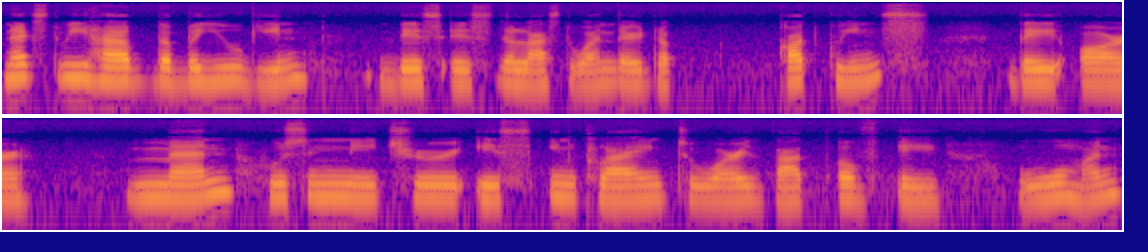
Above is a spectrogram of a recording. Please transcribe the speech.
Next, we have the Bayugin. This is the last one. They're the cut queens. They are men whose nature is inclined toward that of a woman,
